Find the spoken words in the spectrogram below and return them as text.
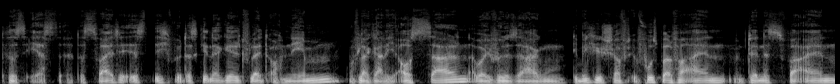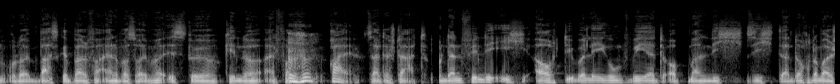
Das ist das Erste. Das Zweite ist, ich würde das Kindergeld vielleicht auch nehmen und vielleicht gar nicht auszahlen, aber ich würde sagen, die Mitgliedschaft im Fußballverein, im Tennisverein oder im Basketballverein oder was auch immer ist für Kinder einfach mhm. frei, seit der Staat. Und dann finde ich auch die Überlegung wert, ob man nicht sich dann doch nochmal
